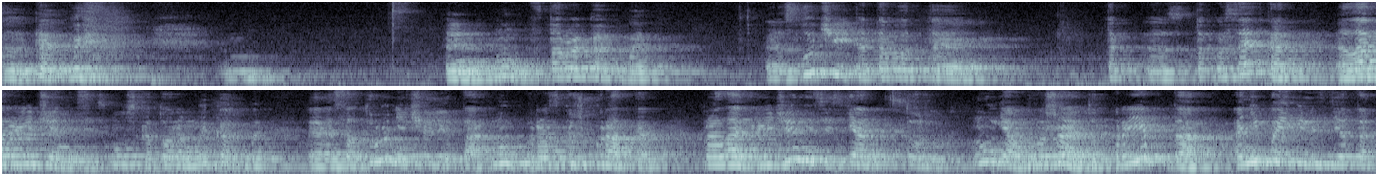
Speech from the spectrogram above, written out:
Э, как бы, э, ну, второй как бы случай, это вот так, такой сайт, как Library Genesis, ну, с которым мы как бы сотрудничали. Так, ну, расскажу кратко про Library Genesis. Я тоже, ну, я уважаю этот проект, да. Они появились где-то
